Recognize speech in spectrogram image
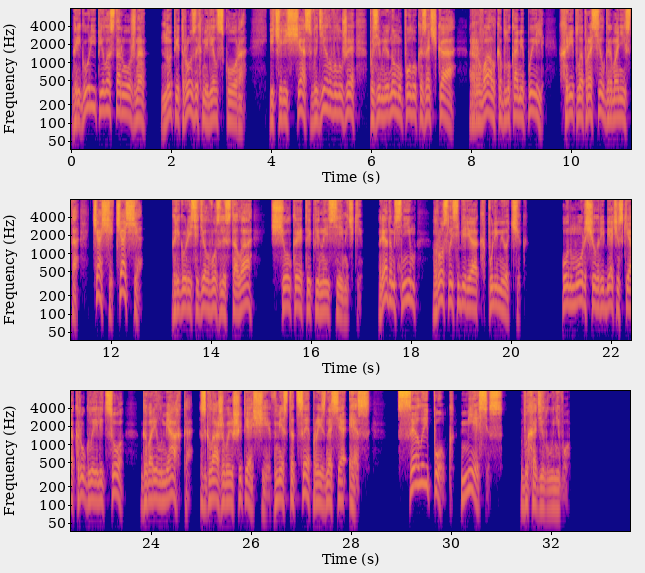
Григорий пил осторожно, но Петро захмелел скоро, и через час выделывал уже по земляному полу казачка, рвал каблуками пыль, хрипло просил гармониста «Чаще, чаще!». Григорий сидел возле стола, щелкая тыквенные семечки. Рядом с ним рослый сибиряк, пулеметчик. Он морщил ребячески округлое лицо, говорил мягко, сглаживая шипящие, вместо «Ц» произнося «С». «Целый полк, месяц», — выходило у него.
